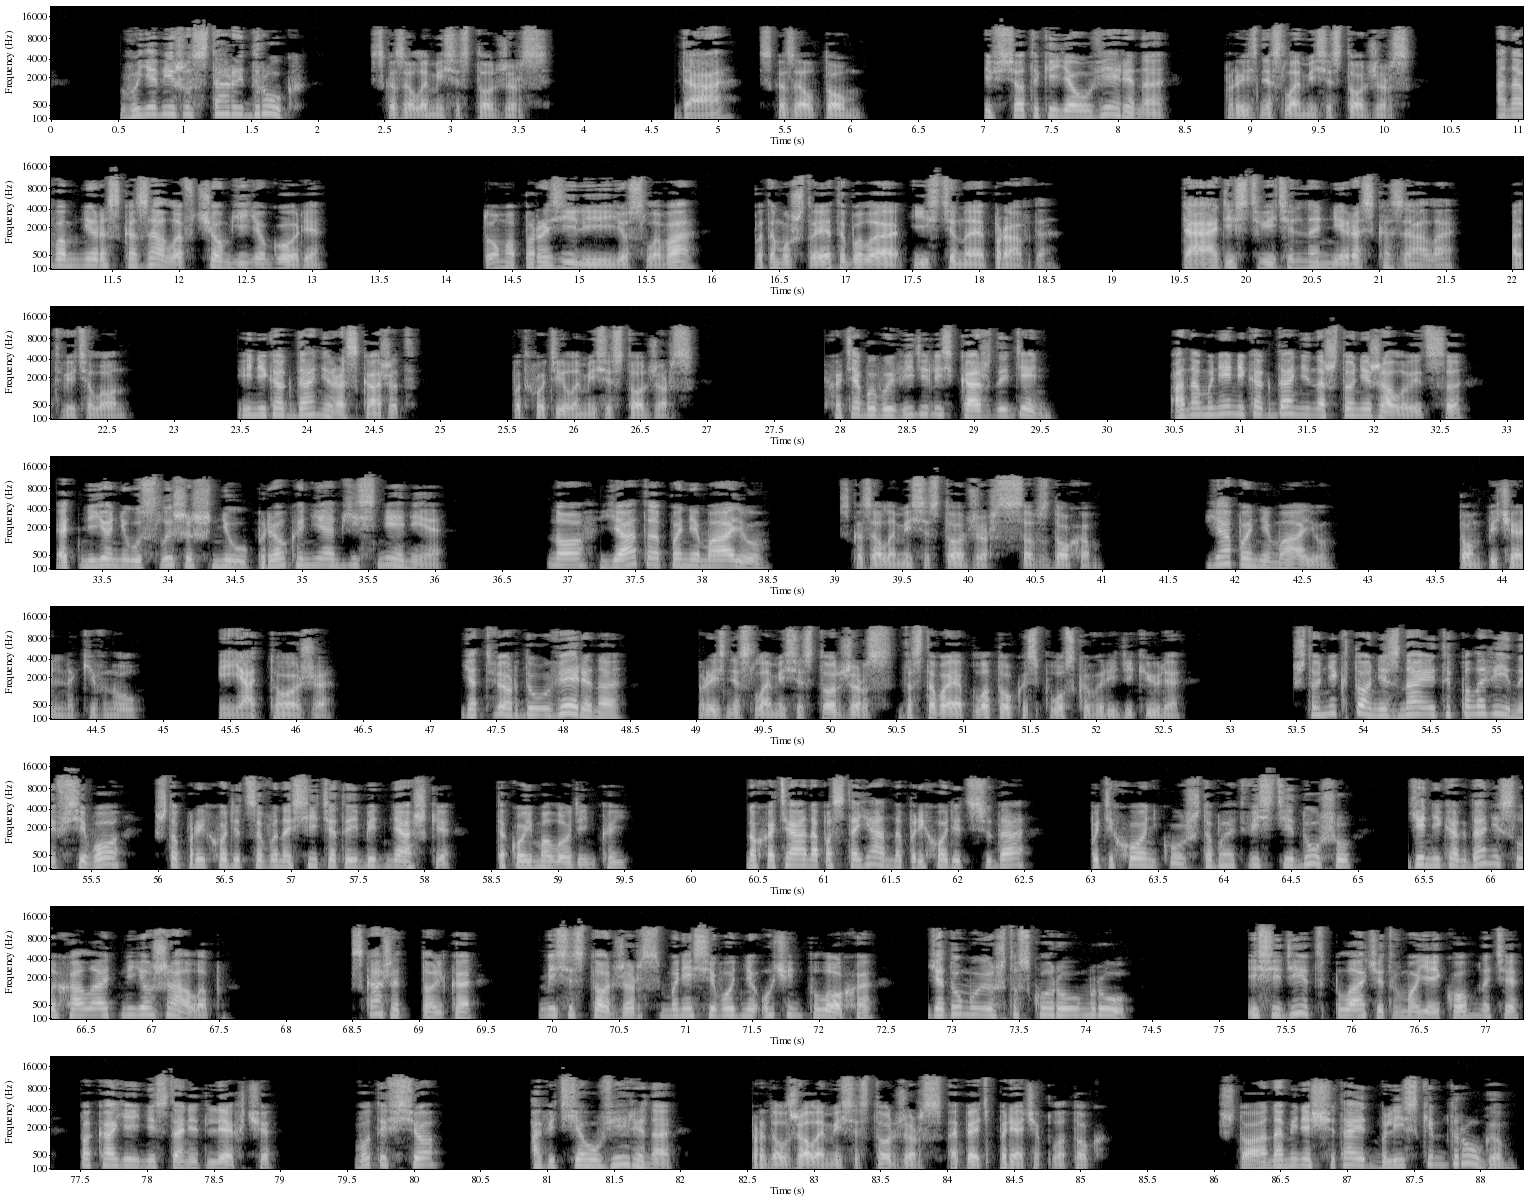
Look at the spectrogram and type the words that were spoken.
вы, я вижу, старый друг, — сказала миссис Тоджерс. — Да, — сказал Том. — И все-таки я уверена, — произнесла миссис Тоджерс, — она вам не рассказала, в чем ее горе. Тома поразили ее слова, потому что это была истинная правда. — Да, действительно, не рассказала, — ответил он. — И никогда не расскажет, — подхватила миссис Тоджерс. — Хотя бы вы виделись каждый день. Она мне никогда ни на что не жалуется. От нее не услышишь ни упрека, ни объяснения. Но я-то понимаю, — сказала миссис Тоджерс со вздохом. — Я понимаю. Том печально кивнул. — И я тоже. — Я твердо уверена, — произнесла миссис Тоджерс, доставая платок из плоского редикюля, — что никто не знает и половины всего, что приходится выносить этой бедняжке, такой молоденькой. Но хотя она постоянно приходит сюда, потихоньку, чтобы отвести душу, я никогда не слыхала от нее жалоб. Скажет только, «Миссис Тоджерс, мне сегодня очень плохо. Я думаю, что скоро умру. И сидит, плачет в моей комнате, пока ей не станет легче. Вот и все. А ведь я уверена, — продолжала миссис Тоджерс, опять пряча платок, — что она меня считает близким другом.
